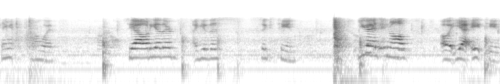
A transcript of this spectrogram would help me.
Dang it, wrong way. So yeah, altogether, I give this 16. You guys can all, oh yeah, 18.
